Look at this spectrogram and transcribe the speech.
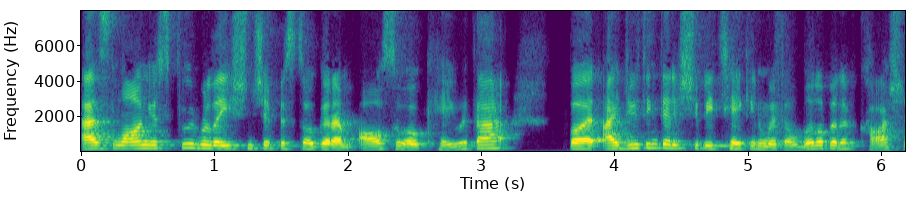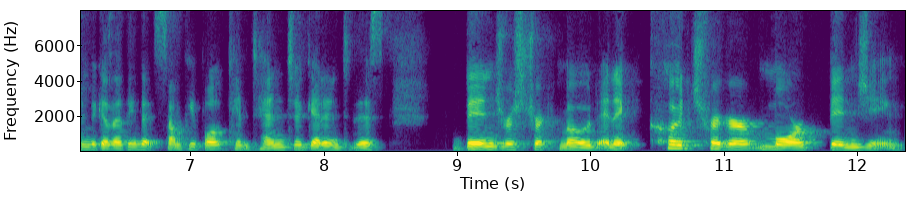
as long as food relationship is still good, I'm also okay with that. But I do think that it should be taken with a little bit of caution because I think that some people can tend to get into this binge restrict mode and it could trigger more binging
